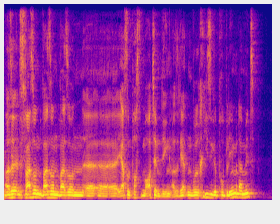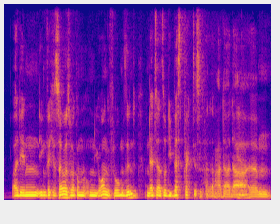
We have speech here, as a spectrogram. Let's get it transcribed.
Also das war so ein, war so ein, war so ein, äh, äh, ja, so ein Postmortem-Ding. Also die hatten wohl riesige Probleme damit, weil denen irgendwelche Service Worker um, um die Ohren geflogen sind. Und der hat ja so die Best Practices hat, er- hat er da, ähm,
